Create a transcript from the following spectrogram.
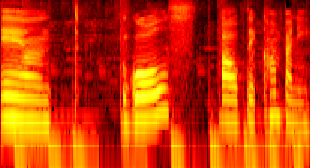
and goals of the company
